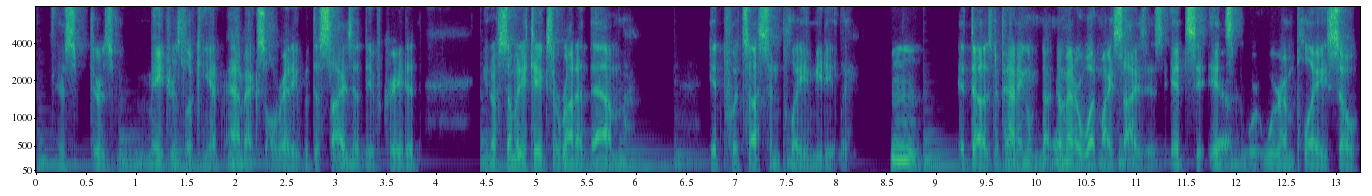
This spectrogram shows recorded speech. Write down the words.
there's there's majors looking at amex already with the size that they've created you know, if somebody takes a run at them, it puts us in play immediately. Hmm. It does, depending no, no matter what my size is. It's it's yeah. we're, we're, in play. So,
